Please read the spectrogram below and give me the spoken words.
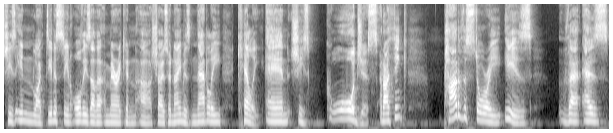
She's in like Dynasty and all these other American uh, shows. Her name is Natalie Kelley, and she's gorgeous. And I think part of the story is that as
